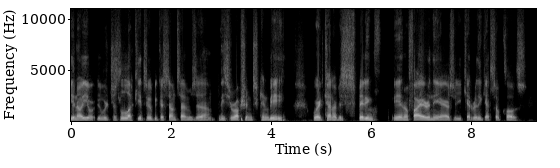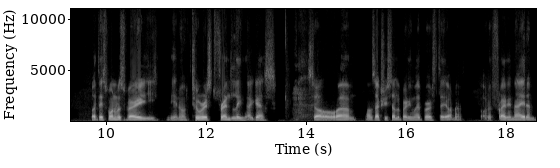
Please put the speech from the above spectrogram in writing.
you know you, you were just lucky too because sometimes um, these eruptions can be where it kind of is spitting you know fire in the air, so you can't really get so close. But this one was very you know tourist friendly, I guess. So um, I was actually celebrating my birthday on a on a Friday night, and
